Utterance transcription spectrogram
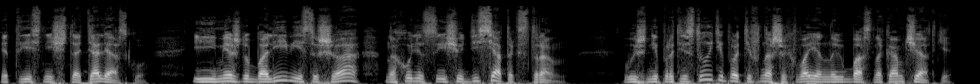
это если не считать Аляску. И между Боливией и США находится еще десяток стран. Вы же не протестуете против наших военных баз на Камчатке?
